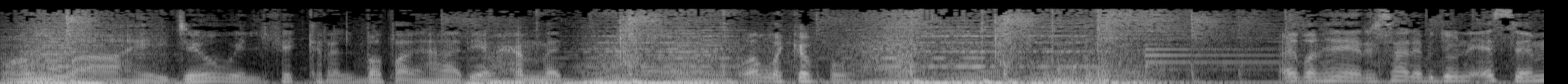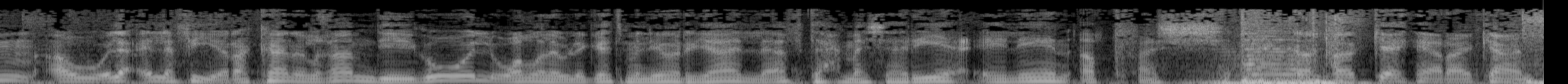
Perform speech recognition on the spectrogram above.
والله جو الفكرة البطلة هذه يا محمد. والله كفو. أيضا هنا رسالة بدون اسم أو لا إلا في. راكان الغامدي يقول والله لو لقيت مليون ريال لأفتح مشاريع إلين أطفش. okay يا راكان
